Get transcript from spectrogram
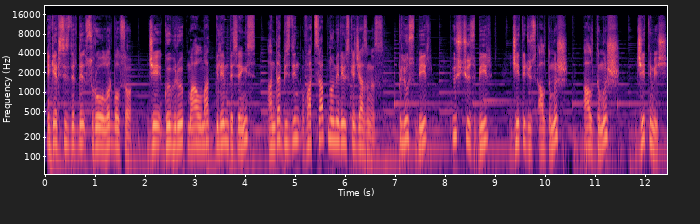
Эгер сиздерде суроолор болсо же көбүрөөк маалымат билем десеңиз анда биздин whatsapp номерибизге жазыңыз. Плюс бир үч жүз бир жети жүз алтымыш алтымыш жетимиш.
